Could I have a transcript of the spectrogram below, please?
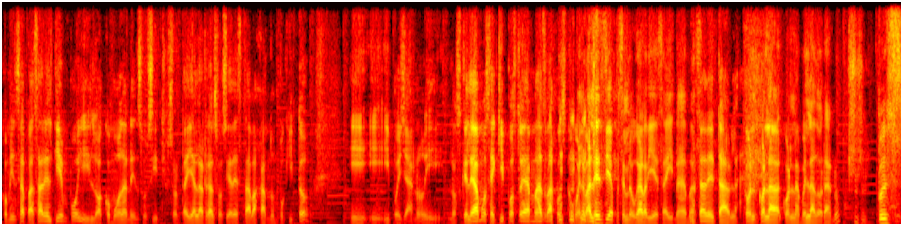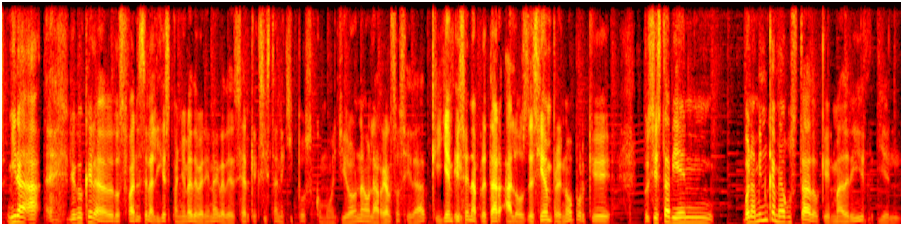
comienza a pasar el tiempo y lo acomodan en sus sitios. Ahorita ya la Real Sociedad está bajando un poquito y, y- y pues ya, ¿no? Y los que le damos equipos todavía más bajos como el Valencia, pues en lugar 10 ahí nada más. Mitad de tabla. Con, con la, con la veladora, ¿no? Pues mira, ah, eh, yo creo que la- los fans de la Liga Española deberían agradecer que existan equipos como el Girona o la Real Sociedad que ya empiecen a apretar a los de siempre, ¿no? Porque pues sí está bien. Bueno, a mí nunca me ha gustado que el Madrid y el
